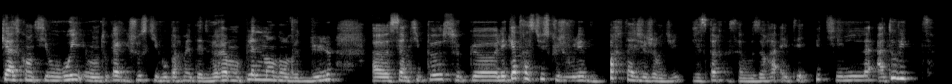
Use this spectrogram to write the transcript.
casque anti-bruit, ou en tout cas quelque chose qui vous permet d'être vraiment pleinement dans votre bulle. c'est un petit peu ce que les quatre astuces que je voulais vous partager aujourd'hui. J'espère que ça vous aura été utile. À tout vite.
